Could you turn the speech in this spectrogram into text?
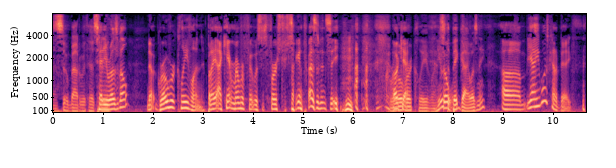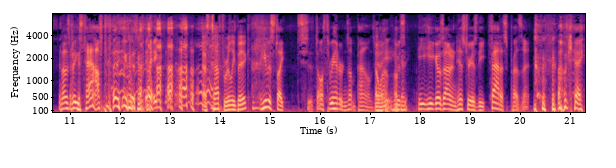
so bad with history. Teddy Roosevelt? No, Grover Cleveland, but I, I can't remember if it was his first or second presidency. Grover Okay. Cleveland. He was So- the big guy, wasn't he? Um, yeah, he was kind of big, not as big as Taft, but he was big. Is Taft really big? He was like oh, 300 and something pounds. Oh, wow. he, he was he, he goes out in history as the fattest president. okay.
